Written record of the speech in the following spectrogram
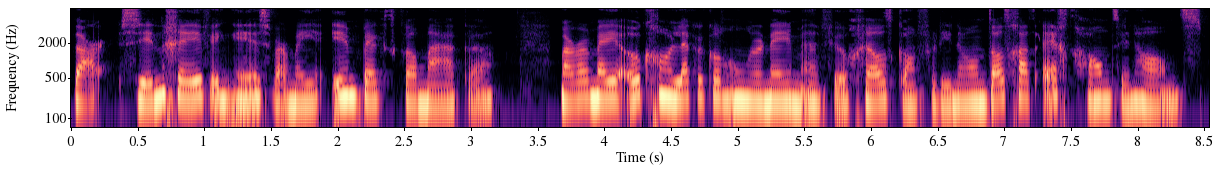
waar zingeving is, waarmee je impact kan maken, maar waarmee je ook gewoon lekker kan ondernemen en veel geld kan verdienen. Want dat gaat echt hand in hand.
